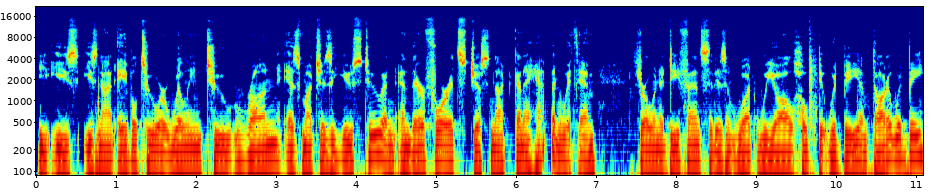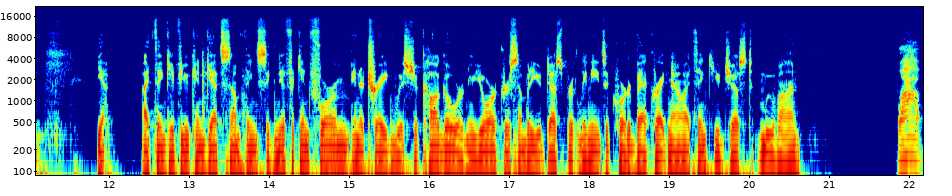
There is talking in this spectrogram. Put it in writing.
He, he's he's not able to or willing to run as much as he used to, and, and therefore it's just not going to happen with him. Throw in a defense that isn't what we all hoped it would be and thought it would be. Yeah, I think if you can get something significant for him in a trade with Chicago or New York or somebody who desperately needs a quarterback right now, I think you just move on. Wow.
